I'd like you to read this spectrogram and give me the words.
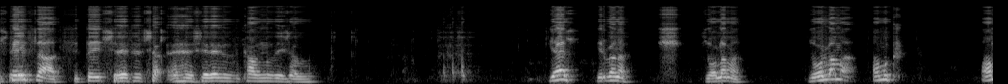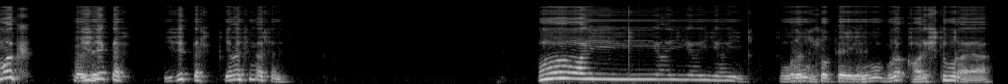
space'le at. Space. Şerefsiz, şa- şerefsiz kalmadı inşallah. Gel. Gir bana. Şş, zorlama. Zorlama. Amık. Amık. Öyle. Yiyecekler. Yiyecekler. Yemesinler seni. Ay ay ay ay. Burası Oo, çok tehlikeli. Oo, bura, karıştı buraya.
